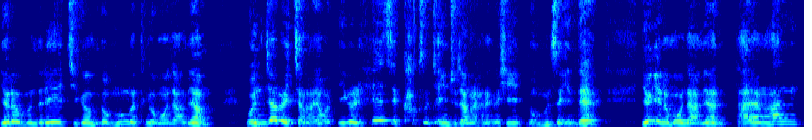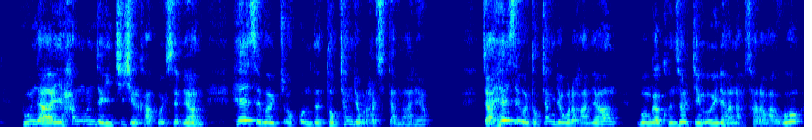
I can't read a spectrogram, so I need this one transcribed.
여러분들이 지금 논문 같은 거 뭐냐면 원자로 있잖아요. 이걸 해석 학술적인 주장을 하는 것이 논문석인데 여기는 뭐냐면 다양한 분야의 학문적인 지식을 갖고 있으면 해석을 조금 더 독창적으로 할 수 있단 말이에요. 자, 해석을 독창적으로 하면 뭔가 컨설팅 의뢰하는 사람하고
